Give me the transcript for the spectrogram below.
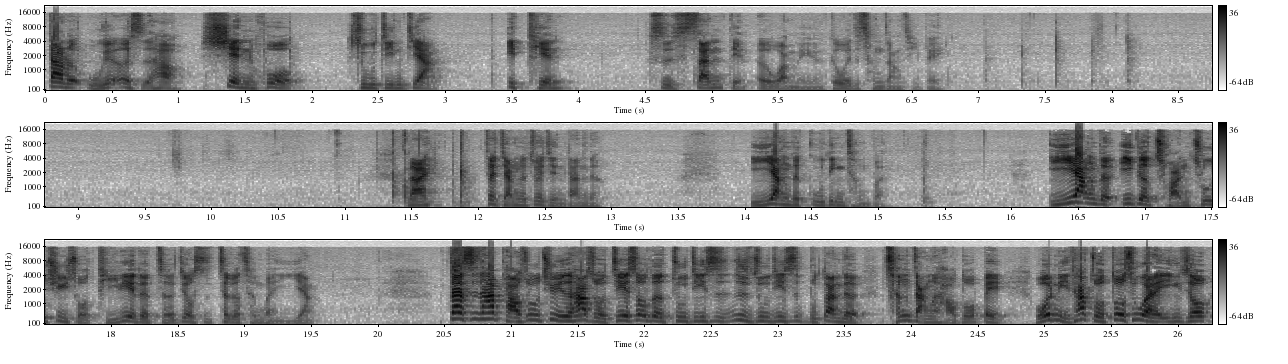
到了五月二十号，现货租金价一天是三点二万美元。各位，是成长几倍？来，再讲个最简单的，一样的固定成本，一样的一个船出去所提列的折旧是这个成本一样。但是他跑出去，他所接收的租金是日租金是不断的成长了好多倍。我问你，他所多出来的营收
